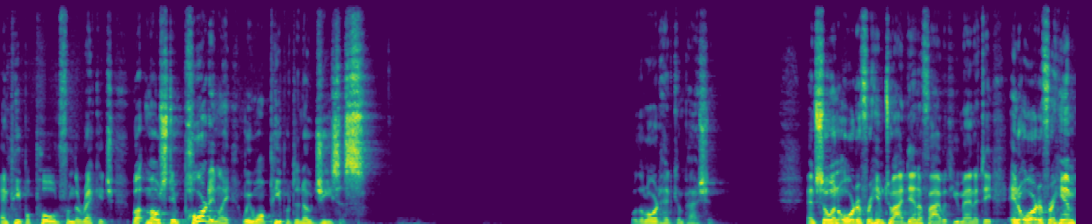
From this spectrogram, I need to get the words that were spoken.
and people pulled from the wreckage, but most importantly, we want people to know Jesus. Well, the Lord had compassion. And so, in order for him to identify with humanity, in order for him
